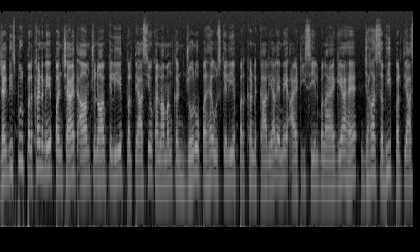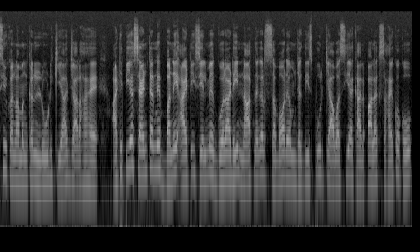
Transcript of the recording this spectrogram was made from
जगदीशपुर प्रखंड में पंचायत आम चुनाव के लिए प्रत्याशियों का नामांकन जोरों पर है। उसके लिए प्रखंड कार्यालय में आईटी सेल बनाया गया है, जहाँ सभी प्रत्याशियों का नामांकन लोड किया जा रहा है। आरटीपीएस सेंटर में बने आईटी सेल में गोराडी, नाथनगर, सबौर एवं जगदीशपुर के आवासीय कार्यपालक सहायकों को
